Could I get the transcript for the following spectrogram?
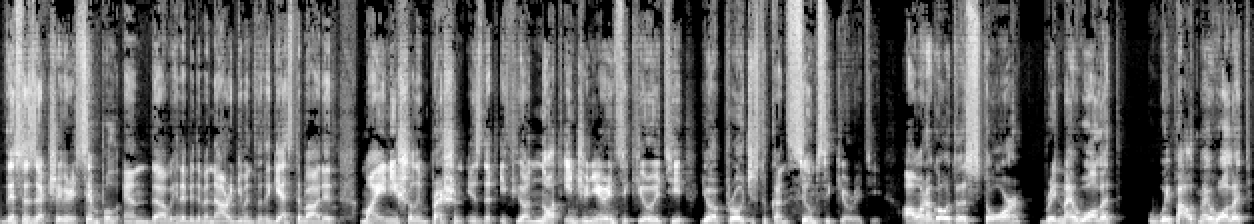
this is actually very simple, and uh, we had a bit of an argument with a guest about it. My initial impression is that if you are not engineering security, your approach is to consume security. I want to go to a store, bring my wallet, whip out my wallet,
